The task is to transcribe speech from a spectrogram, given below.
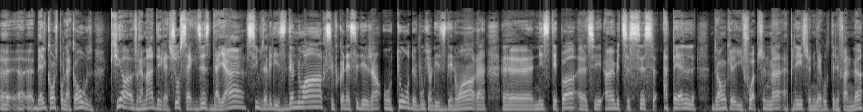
Belle cause pour la cause, qui a vraiment des ressources. Ça existe d'ailleurs. Si vous avez des idées noires, si vous connaissez des gens autour de vous qui ont des idées noires, hein, euh, n'hésitez pas. Euh, c'est 1-866 appel. Donc, euh, il faut absolument appeler ce numéro de téléphone-là.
